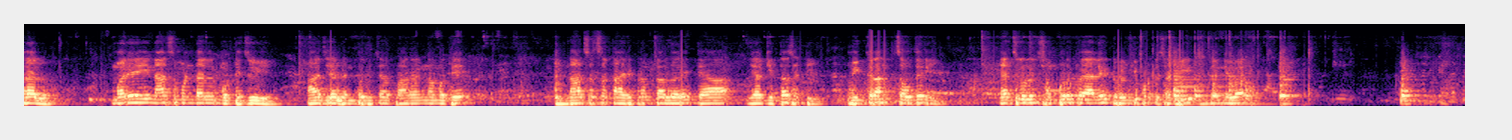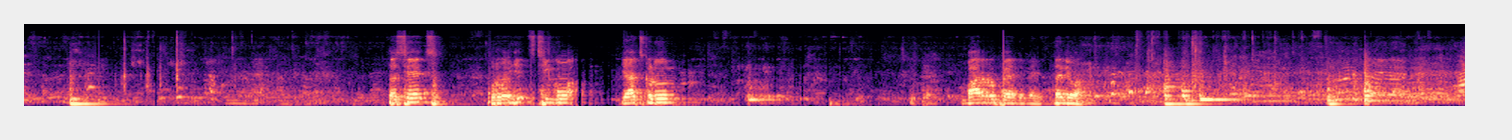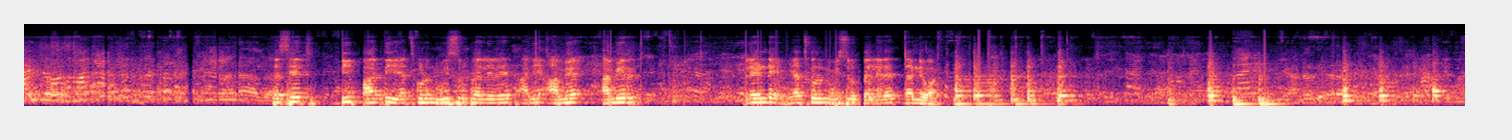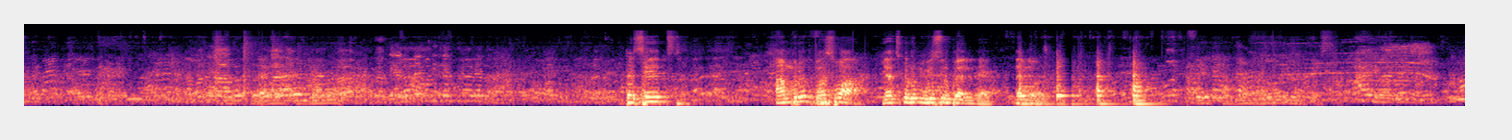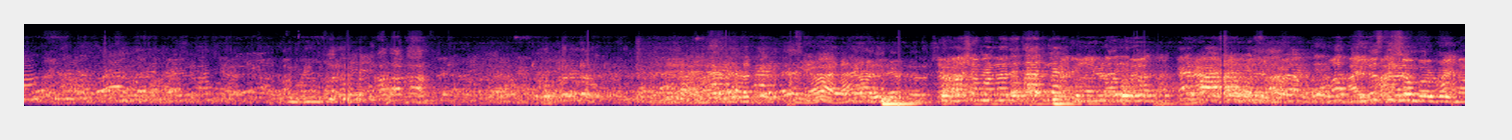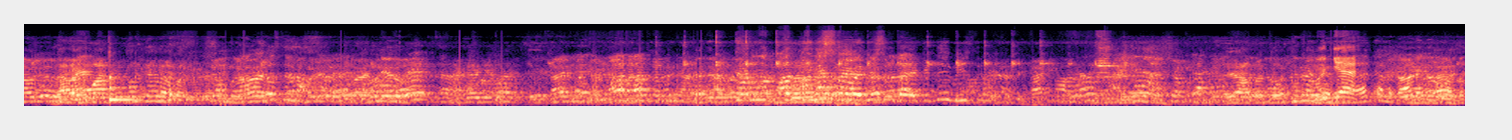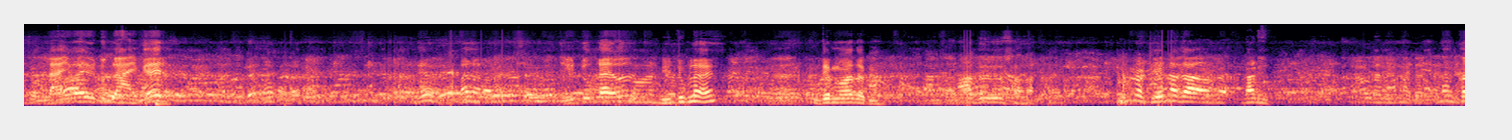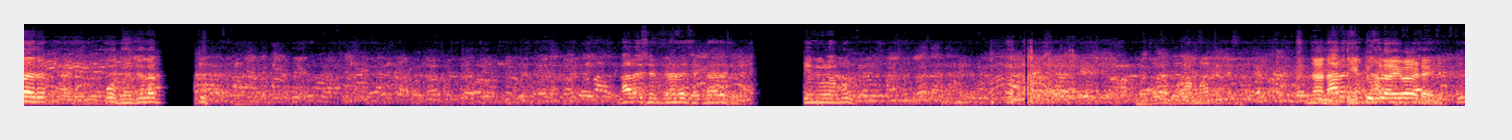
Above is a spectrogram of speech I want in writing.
Hello. Maryai नाच मंडळ मोठी जुई. आज या गणपतीच्या प्रारंगणामध्ये नाचाचा कार्यक्रम चालू आहे. त्या या गीतासाठी विक्रांत चौधरी यांच्याकडून शंभर रुपये आले. ढोलकीपोटीसाठी धन्यवाद. तसेच रोहित सिंगवा याचकडून बारा रुपये आलेले आहेत. धन्यवाद. तसेच दीप आदी याचकडून वीस रुपये आलेले आहेत आणि आमिर आमिर लेंडे याचकडून वीस रुपये आलेले आहेत. धन्यवाद. तसेच अमृत भसवा याचकडून वीस रुपये आलेले आहेत. धन्यवाद. मग क्या लाईव्ह आहे युट्यूबला आहे कर. युट्यूबला आहे हो. युट्यूबला आहे? दे माझा का ठेव ना गा- गाडी. मग काय रे? पोधायला नारायण शेट नारायण शेट नारायण शेट. तीन वेळा बोल. ना ना युट्यूबला आहे बघा डायरेक्ट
